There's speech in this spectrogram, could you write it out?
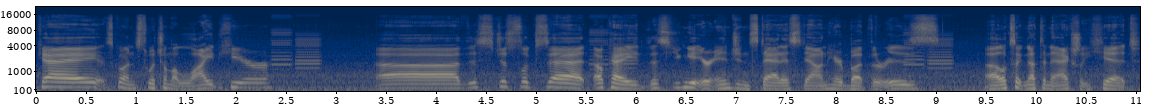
Okay, let's go ahead and switch on the light here. Uh, this just looks at, okay, this you can get your engine status down here, but there is, uh, looks like nothing to actually hit.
